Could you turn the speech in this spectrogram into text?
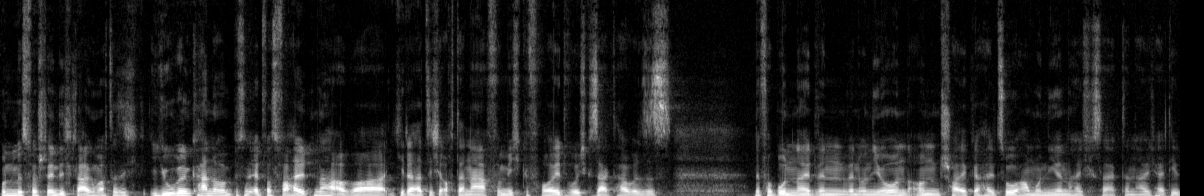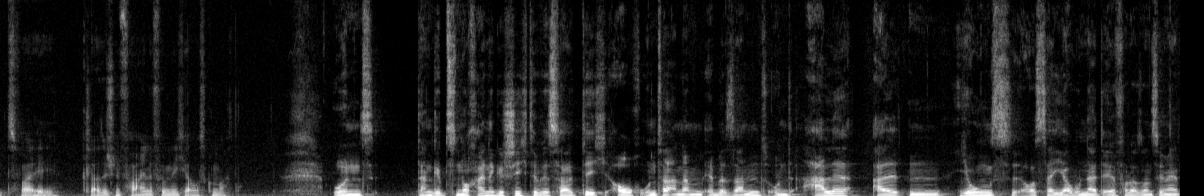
unmissverständlich klar gemacht, dass ich jubeln kann, aber ein bisschen etwas verhaltener. Aber jeder hat sich auch danach für mich gefreut, wo ich gesagt habe, das ist eine Verbundenheit, wenn, wenn Union und Schalke halt so harmonieren, habe ich gesagt, dann habe ich halt die zwei klassischen Vereine für mich ausgemacht. Und dann gibt es noch eine Geschichte, weshalb dich auch unter anderem Ebbe Sand und alle alten Jungs aus der Jahrhundertelf oder sonst immer,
